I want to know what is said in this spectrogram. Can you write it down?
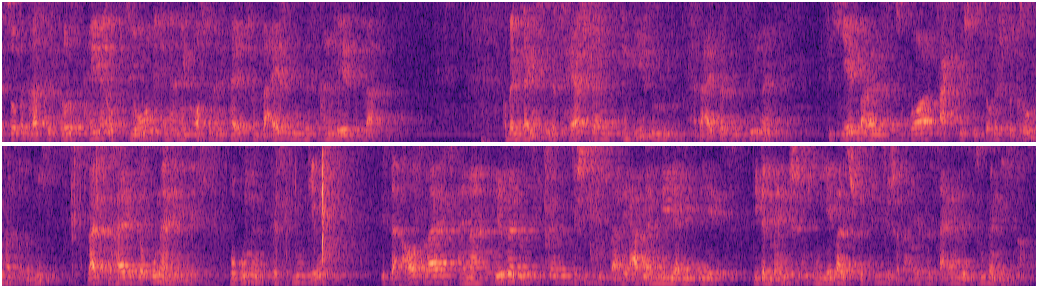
so betrachtet bloß eine Option in einem offenen Feld von Weisen des Anwesenlassens. Ob ein Denken des Herstellens in diesem erweiterten Sinne sich jeweils zuvor faktisch historisch vollzogen hat oder nicht, bleibt für Heidegger unerheblich. Worum es ihm geht, ist der Aufweis einer irreduziblen, geschichtlich variablen Medialität, die dem Menschen in jeweils spezifischer Weise Seiendes zugänglich macht.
